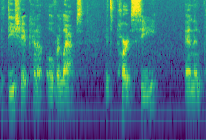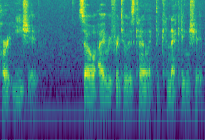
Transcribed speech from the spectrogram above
the D shape kind of overlaps. It's part C and then part E shape. So I refer to it as kind of like the connecting shape.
